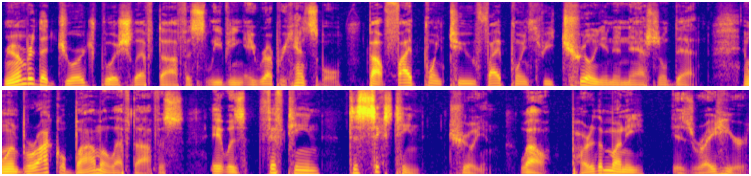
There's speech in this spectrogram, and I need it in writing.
Remember that George Bush left office leaving a reprehensible about 5.2, 5.3 trillion in national debt. And when Barack Obama left office, it was 15 to 16 trillion. Well, part of the money is right here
